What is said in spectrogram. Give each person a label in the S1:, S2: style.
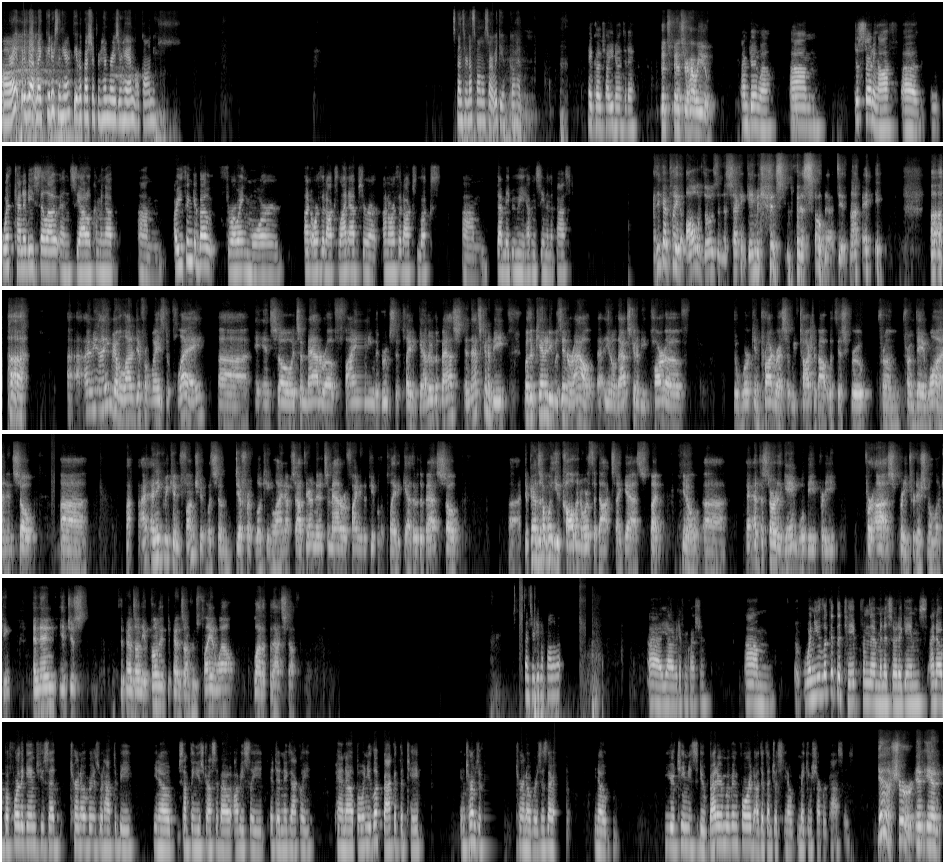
S1: All right, we've got Mike Petersen here. If you have a question for him, raise your hand. I'll call on you. Spencer Nussbaum, we'll start with you. Go ahead.
S2: Hey, Coach, how you doing today?
S3: Good, Spencer. How are you?
S2: I'm doing well. Um, just starting off uh, with Chennedy still out and Seattle coming up. Um, are you thinking about throwing more unorthodox lineups or unorthodox looks um, that maybe we haven't seen in the past?
S3: I think I played all of those in the second game against Minnesota, didn't I? Uh, I mean, I think we have a lot of different ways to play. Uh, and so it's a matter of finding the groups that play together the best. And that's going to be whether Chennedy was in or out, you know, that's going to be part of the work in progress that we've talked about with this group from, from day one. And so uh, I, I think we can function with some different looking lineups out there. And then it's a matter of finding the people that play together the best. So uh, depends on what you call an orthodox, I guess. But, you know, uh, at the start of the game, we'll be pretty, for us, pretty traditional looking. And then it just depends on the opponent, depends on who's playing well, a lot of that stuff.
S1: Spencer, do you have a follow up?
S2: Uh, yeah, I have a different question. Um, when you look at the tape from the Minnesota games, I know before the games you said turnovers would have to be, you know, something you stress about. Obviously, it didn't exactly pan out, but when you look back at the tape, in terms of turnovers, is there, you know, your team needs to do better moving forward, other than just you know making sharper passes?
S3: Yeah, sure, and and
